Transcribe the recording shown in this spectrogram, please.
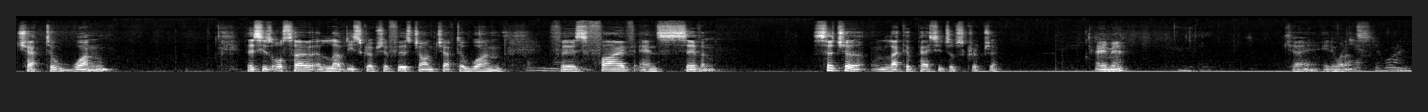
chapter one, this is also a lovely scripture, 1 John chapter 1, verse 5 and 7. Such a like a passage of scripture. Amen. Okay, anyone else? Chapter 1.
